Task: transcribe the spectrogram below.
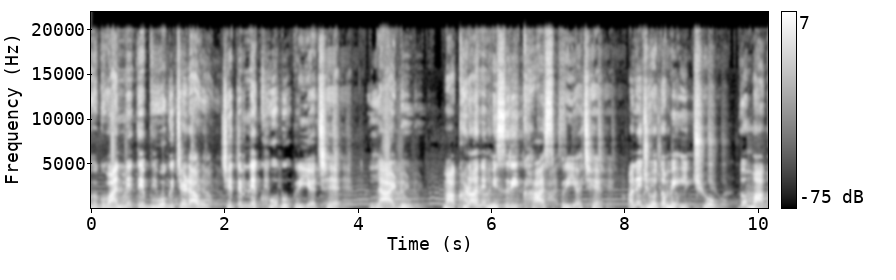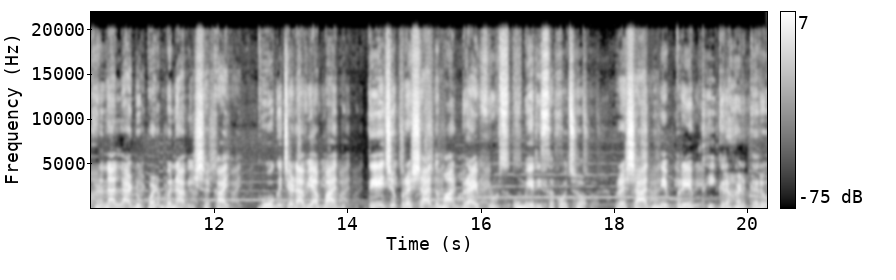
ભગવાનને તે ભોગ ચડાવો જે તેમને ખૂબ પ્રિય છે. લાડુ. માખણ અને મિશ્રી ખાસ પ્રિય છે. અને જો તમે ઈચ્છો તો માખણના લાડુ પણ બનાવી શકાય. ભોગ ચડાવ્યા બાદ તે જ પ્રસાદમાં ડ્રાયફ્રૂટ્સ ઉમેરી શકો છો. પ્રસાદને પ્રેમથી ગ્રહણ કરો.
